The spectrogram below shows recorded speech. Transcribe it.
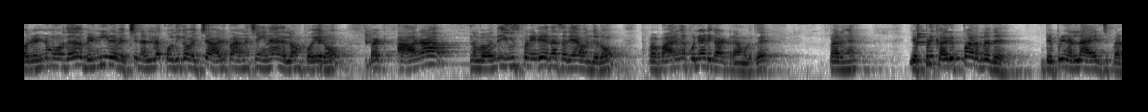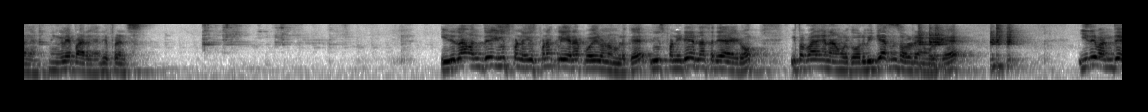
ஒரு ரெண்டு மூணு தடவை வெந்நீரை வச்சு நல்லா கொதிக்க வச்சு அடுப்பை அணைச்சிங்கன்னா அதெல்லாம் போயிடும் பட் ஆனால் நம்ம வந்து யூஸ் பண்ணிகிட்டே இருந்தால் சரியாக வந்துடும் இப்போ பாருங்கள் பின்னாடி காட்டுறேன் உங்களுக்கு. பாருங்கள் எப்படி கருப்பாக இருந்தது. இப்போ எப்படி நல்லா ஆயிடுச்சு பாருங்கள் நீங்களே பாருங்கள் டிஃப்ரென்ஸ் இதெல்லாம் வந்து யூஸ் பண்ண யூஸ் பண்ண கிளியராக போயிடும் நம்மளுக்கு. யூஸ் பண்ணிகிட்டே இருந்தால் சரியாயிடும். இப்போ பாருங்க நான் உங்களுக்கு ஒரு வித்தியாசம் சொல்கிறேன் உங்களுக்கு. இது வந்து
